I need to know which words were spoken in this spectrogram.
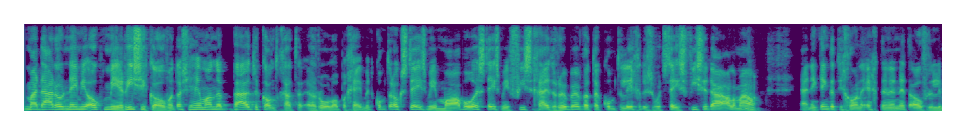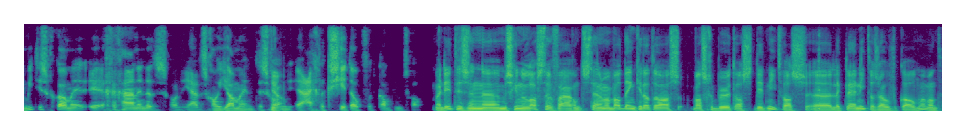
maar daardoor neem je ook meer risico. Want als je helemaal aan de buitenkant gaat eh, rollen op een gegeven moment, komt er ook steeds meer marble, steeds meer viezigheid, rubber wat daar komt te liggen. Dus het wordt steeds viezer daar allemaal. Ja, en ik denk dat hij gewoon echt net over de limiet is gekomen, eh, gegaan. En dat is gewoon, ja, dat is gewoon jammer. En het is gewoon eigenlijk shit ook voor het kampioenschap. Maar dit is een, uh, misschien een lastige vraag om te stellen. Maar wat denk je dat er was, was gebeurd als dit niet was, uh, Leclerc niet was overkomen? Want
